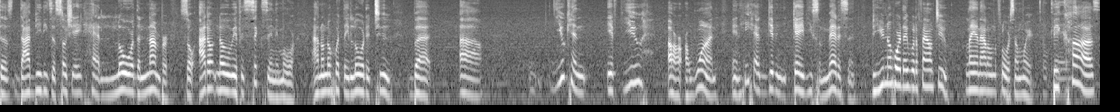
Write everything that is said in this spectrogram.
the Diabetes associate had lowered the number. So I don't know if it's six anymore. I don't know what they lowered it to, but uh, you can, if you are a one and he had given gave you some medicine, do you know where they would have found you? Laying out on the floor somewhere Okay. because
